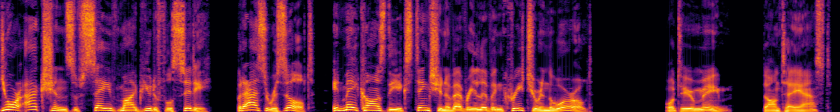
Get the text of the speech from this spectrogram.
Your actions have saved my beautiful city, but as a result, it may cause the extinction of every living creature in the world. What do you mean? Dante asked.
